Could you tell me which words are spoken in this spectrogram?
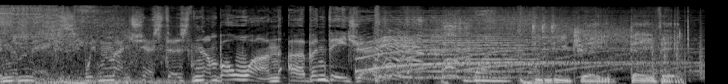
in the mix with Manchester's number one urban DJ. DJ David.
